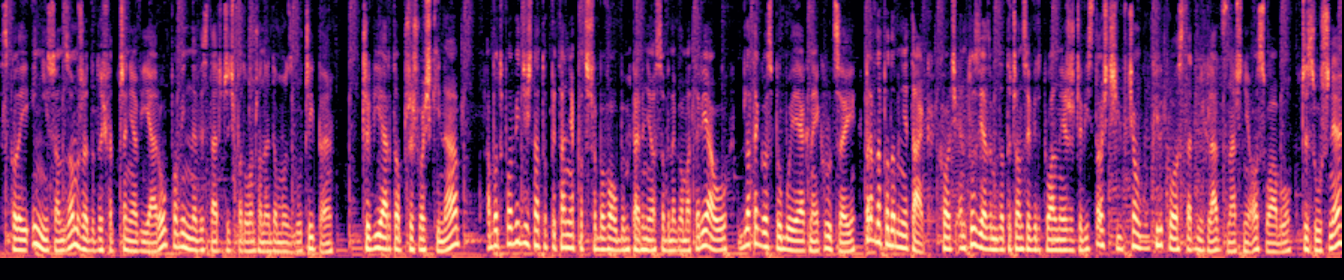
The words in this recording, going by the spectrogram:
Z kolei inni sądzą, że do doświadczenia VR-u powinny wystarczyć podłączone do mózgu chipy. Czy VR to przyszłość kina? Aby odpowiedzieć na to pytanie potrzebowałbym pewnie osobnego materiału, dlatego spróbuję jak najkrócej. Prawdopodobnie tak, choć entuzjazm dotyczący wirtualnej rzeczywistości w ciągu kilku ostatnich lat znacznie osłabł. Czy słusznie?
